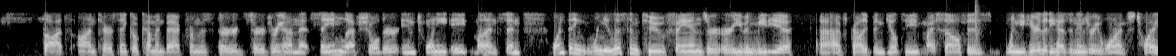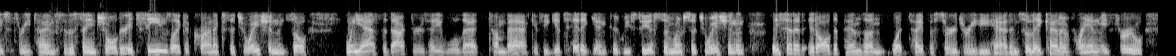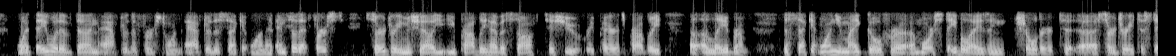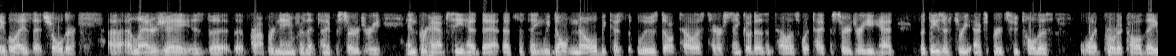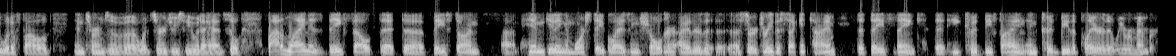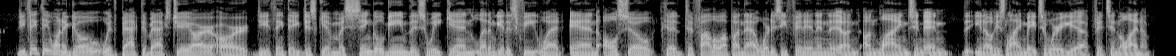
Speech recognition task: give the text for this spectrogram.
thoughts on Tarasenko coming back from this third surgery on that same left shoulder in 28 months. And one thing, when you listen to fans or, or even media, uh, I've probably been guilty myself, is when you hear that he has an injury once, twice, three times to the same shoulder, it seems like a chronic situation. And so when you ask the doctors, hey, will that come back if he gets hit again? Could we see a similar situation? And they said it, it all depends on what type of surgery he had. And so they kind of ran me through what they would have done after the first one, after the second one. And so that first surgery, Michelle, you, you probably have a soft tissue repair. It's probably a, a labrum. The second one, you might go for a, more stabilizing shoulder to uh, surgery to stabilize that shoulder. Uh, a Latarjet is the, the proper name for that type of surgery, and perhaps he had that. That's the thing. We don't know because the Blues don't tell us. Tarasenko doesn't tell us what type of surgery he had. But these are three experts who told us what protocol they would have followed in terms of uh, what surgeries he would have had. So, bottom line is they felt that uh, based on um, him getting a more stabilizing shoulder, either the surgery the second time, that they think that he could be fine and could be the player that we remember. Do you think they want to go with back to backs, JR, or do you think they just give him a single game this weekend, let him get his feet wet, and also to, to follow up on that, where does he fit in, in on, on lines and, and you know his line mates and where he uh, fits in the lineup?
